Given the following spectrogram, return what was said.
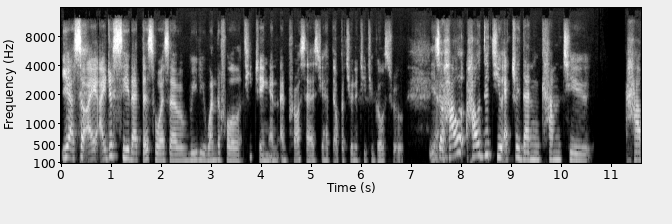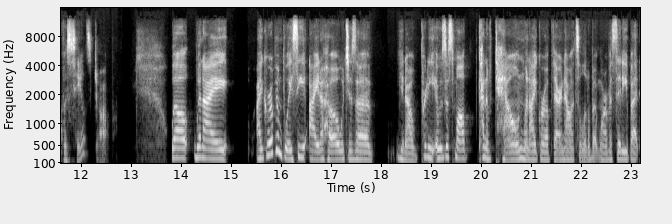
yeah so i i just see that this was a really wonderful teaching and, and process you had the opportunity to go through. Yeah. so how how did you actually then come to have a sales job? Well when i i grew up in boise idaho which is a you know pretty it was a small kind of town when I grew up there. Now it's a little bit more of a city. But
